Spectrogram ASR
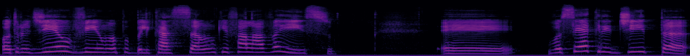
Outro dia eu vi uma publicação que falava isso. É, você acredita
